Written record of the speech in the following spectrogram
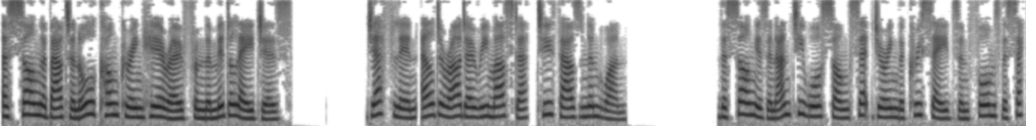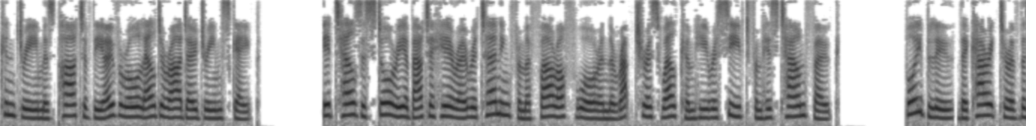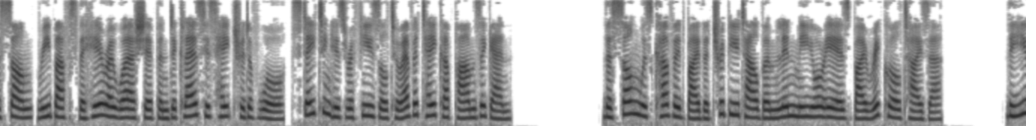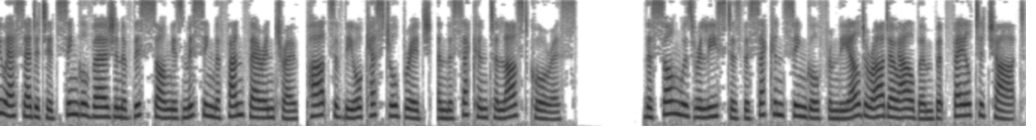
A song about an all-conquering hero from the Middle Ages. Jeff Lynne El Dorado Remaster, 2001. The song is an anti-war song set during the Crusades and forms the second dream as part of the overall El Dorado dreamscape. It tells a story about a hero returning from a far-off war and the rapturous welcome he received from his town folk. Boy Blue the character of the song rebuffs the hero worship and declares his hatred of war, stating his refusal to ever take up arms again. The song was covered by the tribute album Lend Me Your Ears by Rick Altizer. The US edited single version of this song is missing the fanfare intro, parts of the orchestral bridge, and the second to last chorus. The song was released as the second single from the El Dorado album but failed to chart.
